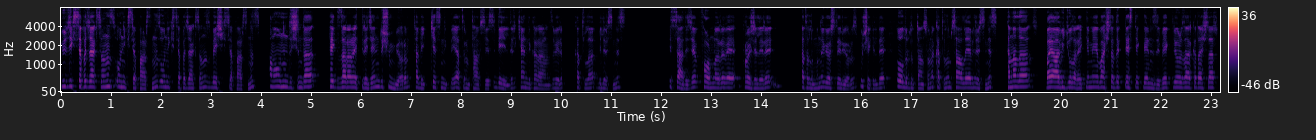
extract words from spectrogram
100x yapacaksanız 10x yaparsınız. 10x yapacaksanız 5x yaparsınız. Ama onun dışında pek zarar ettireceğini düşünmüyorum. Tabii kesinlikle yatırım tavsiyesi değildir. Kendi kararınızı verip katılabilirsiniz. Biz sadece formları ve projeleri katılımını gösteriyoruz. Bu şekilde doldurduktan sonra katılım sağlayabilirsiniz. Kanala bayağı videolar eklemeye başladık. Desteklerinizi bekliyoruz arkadaşlar.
